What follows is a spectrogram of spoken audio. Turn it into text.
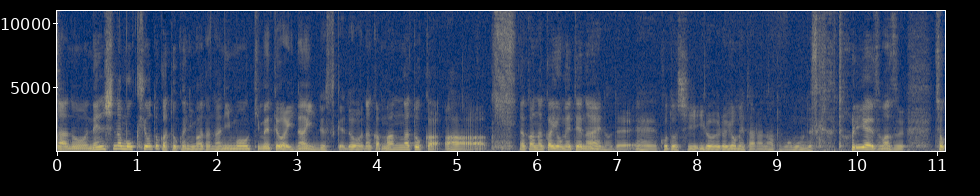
あの年始の目標とか特にまだ何も決めてはいないんですけどなんか漫画とかあなかなか読めてないので、えー、今年いろいろ読めたらなとも思うんですけどとりあえずまず直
